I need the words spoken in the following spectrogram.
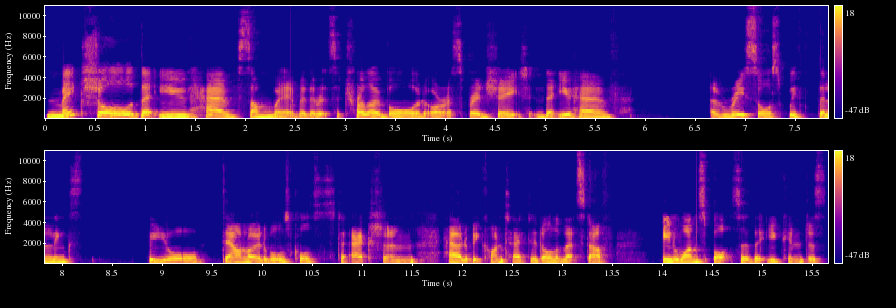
Make sure that you have somewhere, whether it's a Trello board or a spreadsheet, that you have a resource with the links for your downloadables, calls to action, how to be contacted, all of that stuff in one spot so that you can just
